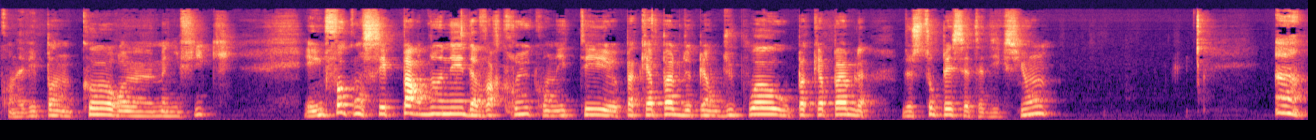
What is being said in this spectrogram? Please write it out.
qu'on n'avait pas un corps euh, magnifique. Et une fois qu'on s'est pardonné d'avoir cru qu'on n'était pas capable de perdre du poids ou pas capable de stopper cette addiction, un,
